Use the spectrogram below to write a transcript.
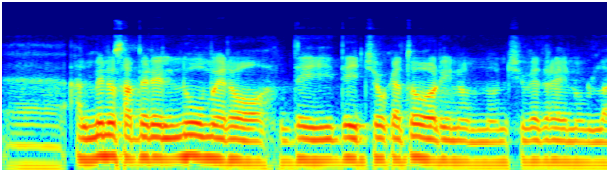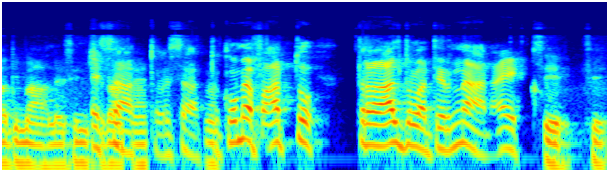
eh, almeno sapere il numero dei, dei giocatori non, non, ci vedrei nulla di male, sinceramente. Esatto, esatto. Come ha fatto tra l'altro la Ternana, ecco. Sì, sì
